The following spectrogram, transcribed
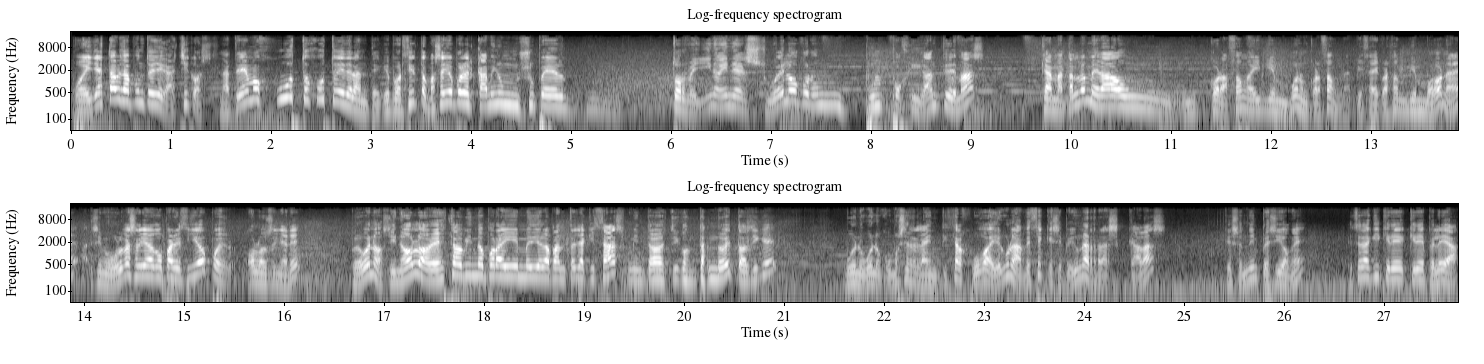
Pues ya estamos a punto de llegar, chicos. La tenemos justo, justo ahí delante. Que por cierto, pasa yo por el camino un súper torbellino ahí en el suelo con un pulpo gigante y demás. Que al matarlo me da un, corazón ahí bien... Bueno, un corazón, una pieza de corazón bien molona, ¿eh? Si me vuelve a salir algo parecido, pues os lo enseñaré. Pero bueno, si no, lo habré estado viendo por ahí en medio de la pantalla quizás Mientras os estoy contando esto, así que... Bueno, bueno, cómo se ralentiza el juego. Hay algunas veces que se pega unas rascadas Que son de impresión, ¿eh? Este de aquí quiere, quiere pelea.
